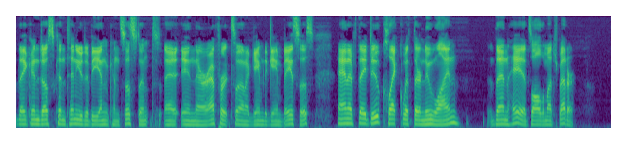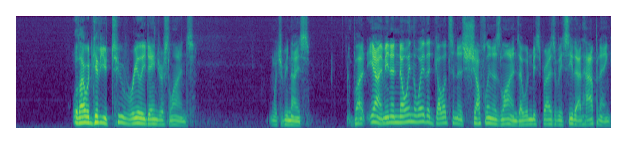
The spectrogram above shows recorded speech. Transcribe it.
They can just continue to be inconsistent uh, in their efforts on a game to game basis. And if they do click with their new line, then hey, it's all the much better. Well, that would give you two really dangerous lines, which would be nice. But yeah, I mean, and knowing the way that Gulutzan is shuffling his lines, I wouldn't be surprised if we see that happening.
